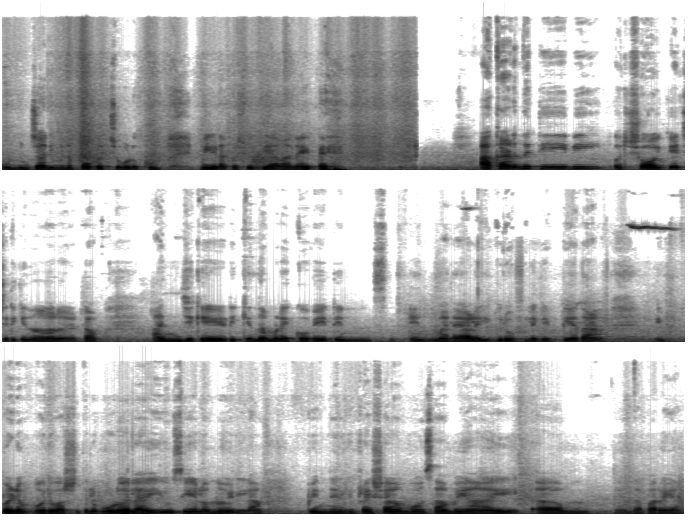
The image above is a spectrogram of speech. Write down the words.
കുഞ്ചാൻ ഇങ്ങനെ പുകച്ചു കൊടുക്കും വീടൊക്കെ ശുദ്ധിയാവാനായിട്ട്. ആ കാണുന്ന ടി വി ഒരു ഷോയ്ക്ക് വെച്ചിരിക്കുന്നതാണ് കേട്ടോ. അഞ്ച് കേടിക്ക് നമ്മുടെ കുവൈറ്റിൻസ് ഇൻ മലയാളി ഗ്രൂപ്പിൽ കിട്ടിയതാണ്. ഇപ്പോഴും ഒരു വർഷത്തിൽ കൂടുതലായി. യൂസ് ചെയ്യലൊന്നുമില്ല. പിന്നെ എനിക്ക് ഫ്രഷ് ആകുമ്പോൾ സമയമായി എന്താ പറയുക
